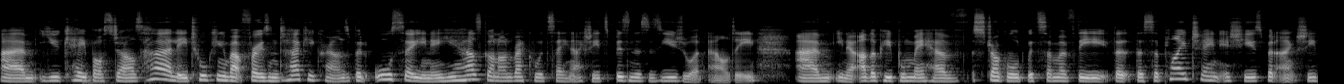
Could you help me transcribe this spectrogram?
um, UK boss Giles Hurley talking about frozen turkey crowns, but also, you know, he has gone on record saying actually it's business as usual at Aldi. Um, you know, other people may have struggled with some of the, the, the supply chain issues, but actually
